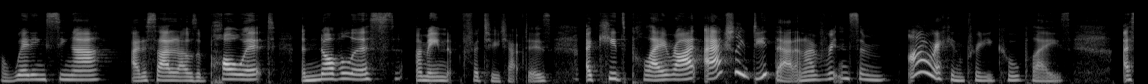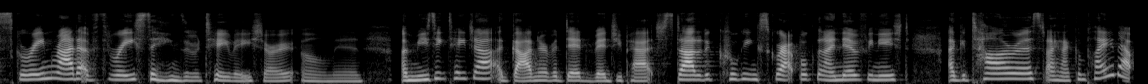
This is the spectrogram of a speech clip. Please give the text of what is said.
a wedding singer. I decided I was a poet, a novelist, I mean, for two chapters, a kid's playwright. I actually did that, and I've written some I reckon pretty cool plays. a screenwriter of three scenes of a TV show. Oh man. A music teacher, a gardener of a dead veggie patch, started a cooking scrapbook that I never finished, a guitarist, I, I can play about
